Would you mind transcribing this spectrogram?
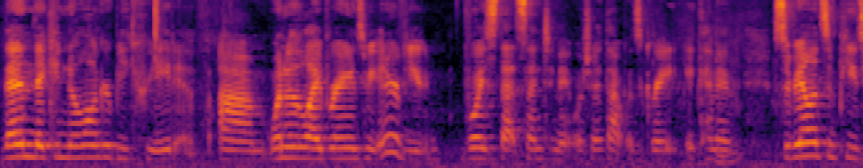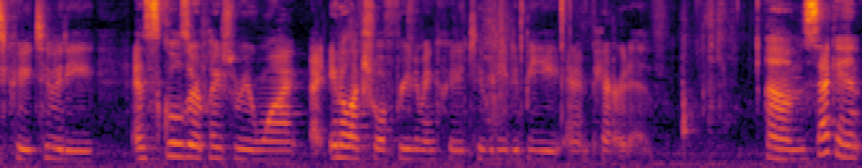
Then they can no longer be creative. Um, one of the librarians we interviewed voiced that sentiment, which I thought was great. It kind of surveillance impedes creativity, and schools are a place where we want uh, intellectual freedom and creativity to be an imperative. Um, second,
